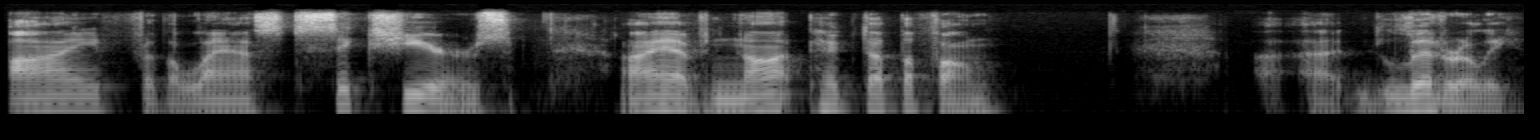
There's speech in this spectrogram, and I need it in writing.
I, for the last six years, I have not picked up a phone. Uh, literally,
